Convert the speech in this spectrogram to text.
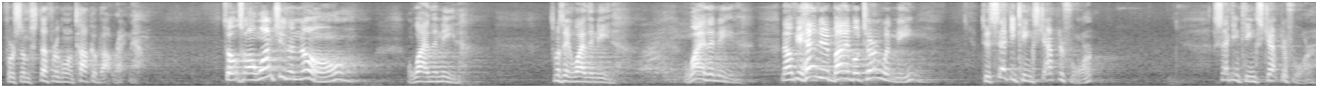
for some stuff we're going to talk about right now. So, so I want you to know why the need. Someone say, why the need? Why the need? Now, if you have your Bible, turn with me to 2 Kings chapter 4. 2 Kings chapter 4.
